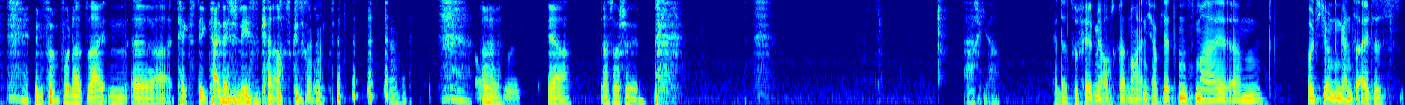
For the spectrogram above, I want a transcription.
in 500 Seiten äh, Text, den kein Mensch lesen kann, ausgedruckt. Ja. äh, cool. ja, das war schön. Ach ja. Ja, dazu fällt mir auch gerade noch ein, ich habe letztens mal, ähm, wollte ich ein ganz altes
